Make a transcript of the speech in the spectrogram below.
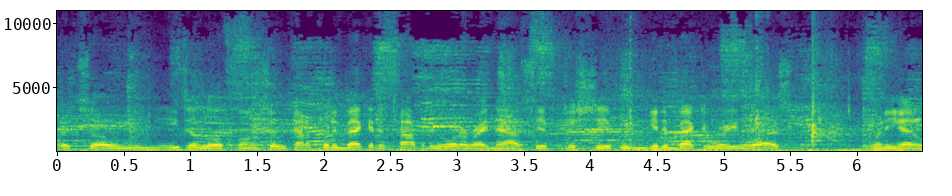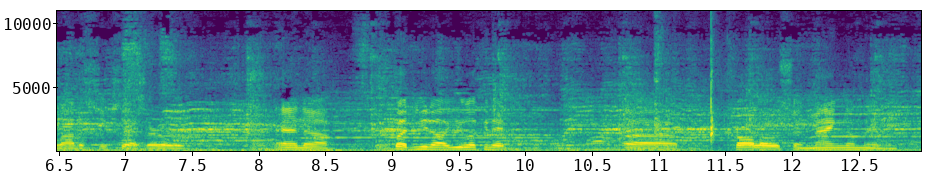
good, so he, he's in a little funk. So we kind of put him back at the top of the order right now. See if just see if we can get him back to where he was when he had a lot of success early. And uh, but you know, you're looking at uh, Carlos and Magnum and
